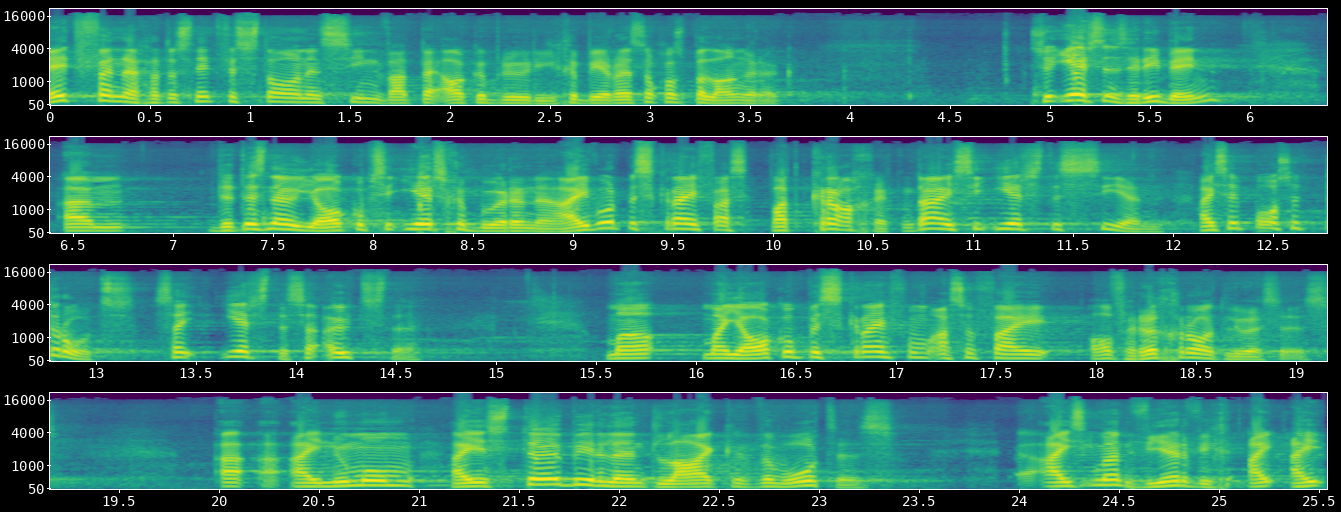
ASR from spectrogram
Net vinnig dat ons net verstaan en sien wat by elke broer hier gebeur. Dit is nogals belangrik. So eerstens Ruben, um dit is nou Jakob se eersgeborene. Hy word beskryf as wat krag het. Onthou hy is die eerste seun. Hy sy pa se trots, sy eerste, sy oudste. Maar maar Jakob beskryf hom asof hy half ruggraatloos is. Uh, hy noem hom hy is turbulent like the waters. Hy is iemand weerwig. Hy hy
